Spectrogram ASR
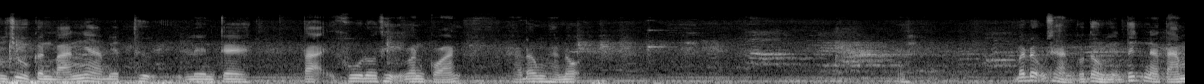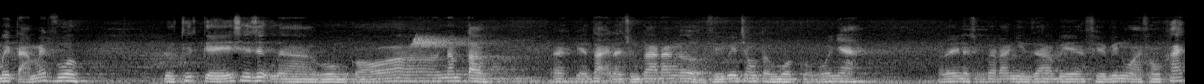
Thí chủ cần bán nhà biệt thự liền kề tại khu đô thị Văn Quán, Hà Đông, Hà Nội. À, bất động sản có tổng diện tích là 88 m2. Được thiết kế xây dựng là gồm có 5 tầng. Đây, hiện tại là chúng ta đang ở phía bên trong tầng 1 của ngôi nhà. Ở đây là chúng ta đang nhìn ra bên, phía bên ngoài phòng khách.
